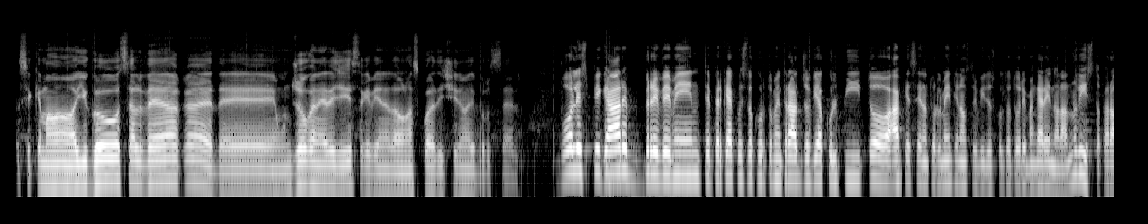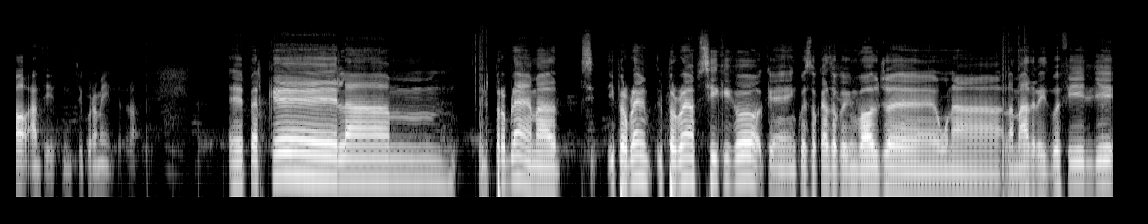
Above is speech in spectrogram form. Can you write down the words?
Si chiama Hugo Salver ed è un giovane regista che viene da una scuola di cinema di Bruxelles. Vuole spiegare brevemente perché questo cortometraggio vi ha colpito, anche se naturalmente i nostri videoascoltatori magari non l'hanno visto, però, anzi sicuramente. Però. Eh, perché la, il, problema, il, problema, il, problema, psichico, che in questo caso coinvolge una, la madre di due figli,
